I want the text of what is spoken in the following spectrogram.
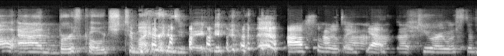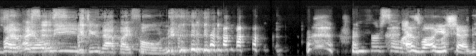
now add birth coach to my resume. Absolutely. Have to Yes. Add that to our list of but I only do that by phone. And for select As well, you should.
